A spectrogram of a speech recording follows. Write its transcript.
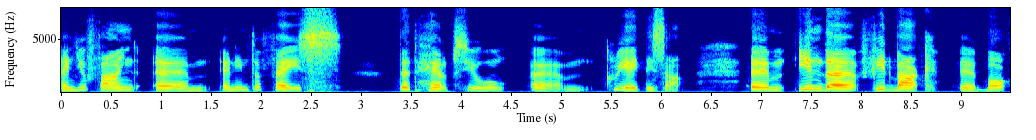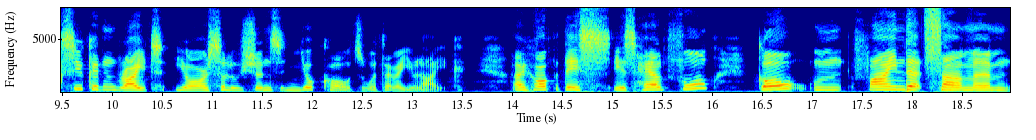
and you find um, an interface that helps you um, create this app. Um, in the feedback uh, box, you can write your solutions and your codes, whatever you like. I hope this is helpful. Go um, find some um,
